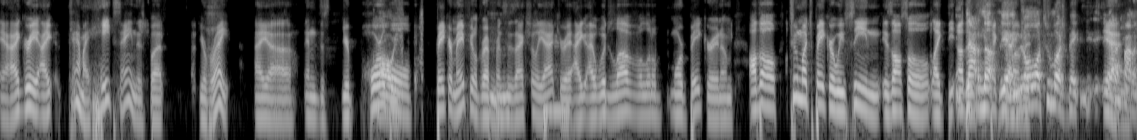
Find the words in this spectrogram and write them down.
Yeah, I agree. I damn, I hate saying this, but you're right. I uh and this your horrible Baker Mayfield reference is actually accurate. I, I would love a little more Baker in him. Although too much Baker we've seen is also like the other Not enough. Yeah, you don't it. want too much Baker. You, you Yeah. gotta find a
